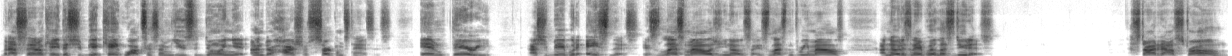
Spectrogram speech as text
But I said, okay, this should be a cakewalk since I'm used to doing it under harsher circumstances. In theory, I should be able to ace this. It's less mileage, you know, it's, it's less than three miles. I know this neighborhood, let's do this. I started out strong.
